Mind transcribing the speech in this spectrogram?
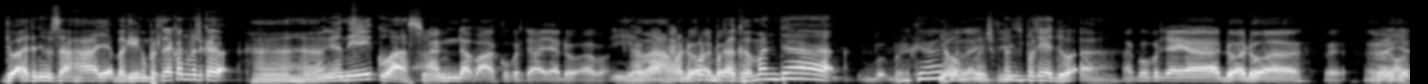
doa dan usaha ya bagi yang percaya kan wis kayak hah ngene iku asu. anda pak aku percaya doa pak Iya lah, Katakan kan kan beragama ndak. Ber- beragama Ya wis kan percaya doa. aku percaya doa doa Doa aja.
